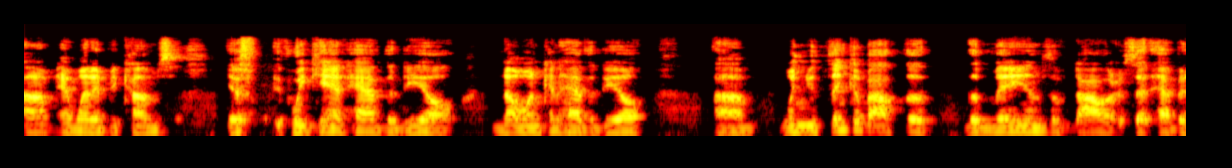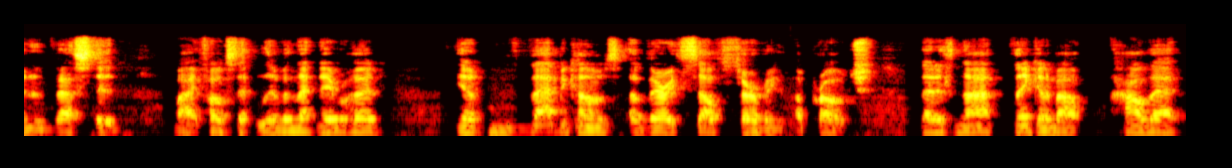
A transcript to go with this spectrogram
um, and when it becomes, if if we can't have the deal, no one can have the deal. Um, when you think about the the millions of dollars that have been invested by folks that live in that neighborhood, you know, that becomes a very self-serving approach that is not thinking about how that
